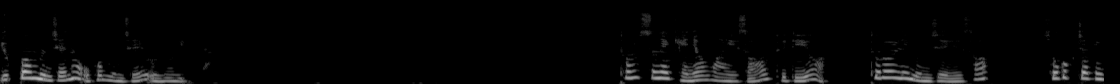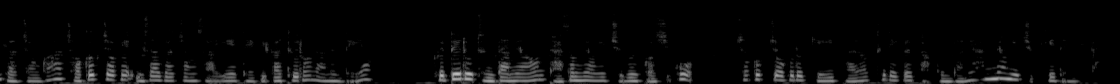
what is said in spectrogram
6번 문제는 5번 문제의 응용입니다. 톰슨의 개념화에서 드디어 트롤리 문제에서 소극적인 결정과 적극적인 의사결정 사이의 대비가 드러나는데요. 그대로 둔다면 다섯 명이 죽을 것이고 적극적으로 개입하여 트랙을 바꾼다면 한 명이 죽게 됩니다.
